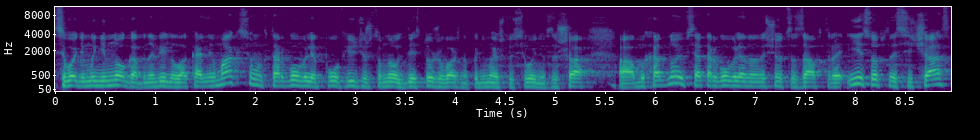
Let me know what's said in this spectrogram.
Сегодня мы немного обновили локальный максимум в торговле по фьючерсам, но здесь тоже важно понимать, что сегодня в США а, выходной, вся торговля она начнется завтра. И, собственно, сейчас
